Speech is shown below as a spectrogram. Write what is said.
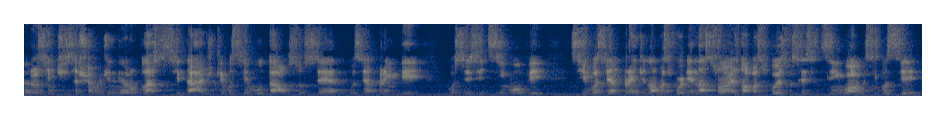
o neurocientista chama de neuroplasticidade, que é você mudar o seu cérebro, você aprender, você se desenvolver. Se você aprende novas coordenações, novas coisas, você se desenvolve. Se você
